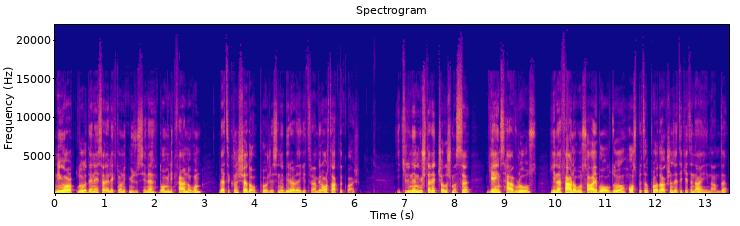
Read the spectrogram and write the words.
New Yorklu deneysel elektronik müzisyeni Dominic Fernov'un Vatican Shadow projesini bir araya getiren bir ortaklık var. İkilinin müşterek çalışması Games Have Rules yine Fernov'un sahibi olduğu Hospital Productions etiketinden yayınlandı.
